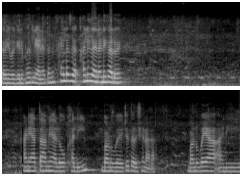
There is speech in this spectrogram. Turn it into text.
तळी वगैरे भरली आणि आता आम्ही खायला जा खाली जायला निघालो आहे आणि आता आम्ही आलो खाली बाणूबाईच्या दर्शनाला. बानुबाया आणि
